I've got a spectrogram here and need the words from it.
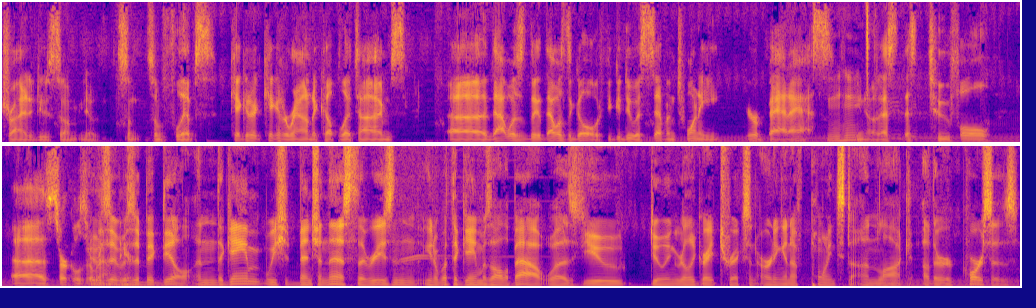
trying to do some, you know, some some flips, kick it kick it around a couple of times. Uh, that was the that was the goal. If you could do a 720, you're a badass. Mhm. You know, that's that's two full uh, circles It around. was it was a big deal. And the game we should mention this, the reason, you know, what the game was all about was you doing really great tricks and earning enough points to unlock other courses.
